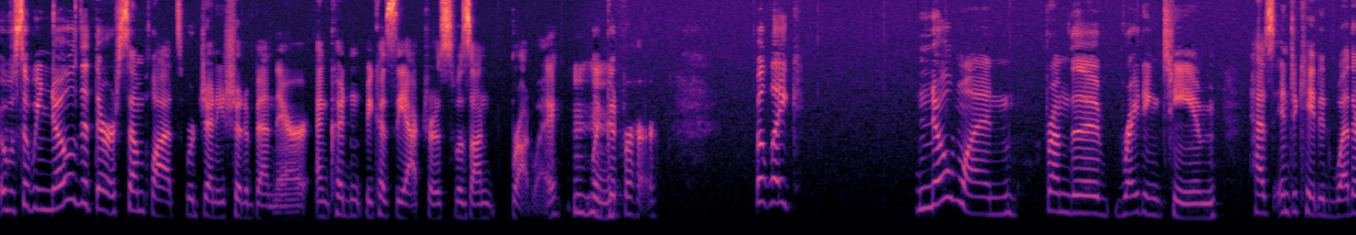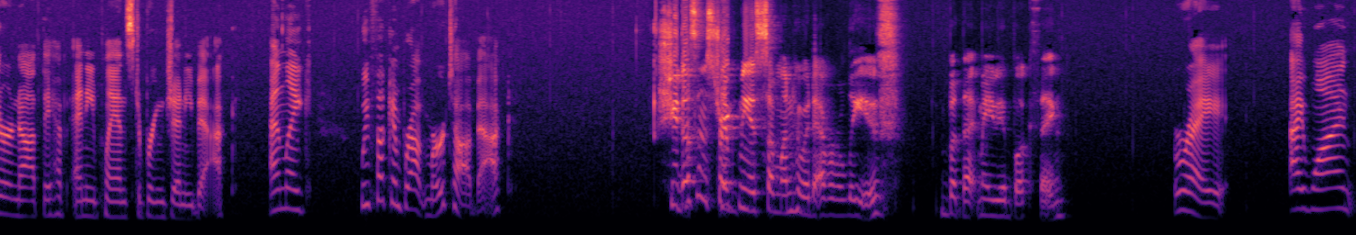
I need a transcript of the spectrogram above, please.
oh, so we know that there are some plots where Jenny should have been there and couldn't because the actress was on Broadway. Like mm-hmm. good for her. But like no one from the writing team has indicated whether or not they have any plans to bring Jenny back. And like, we fucking brought Murtagh back. She doesn't strike me as someone who would ever leave, but that may be a book thing. Right. I want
